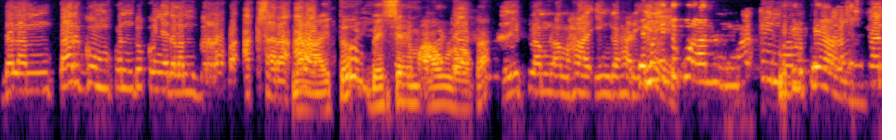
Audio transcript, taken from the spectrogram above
dalam targum pendukungnya dalam berapa aksara Arab. Nah itu BCM Allah kan? Alif lam lam ha hingga hari Emang ini. itu Quran? Makin menjelaskan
